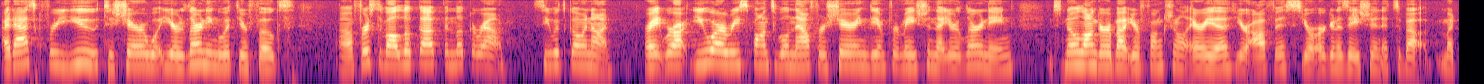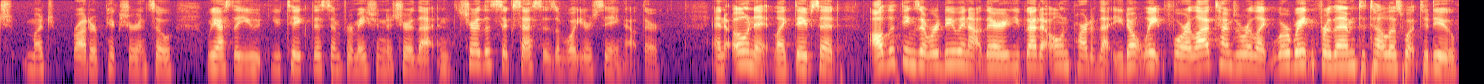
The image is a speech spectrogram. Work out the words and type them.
I'd ask for you to share what you're learning with your folks. Uh, first of all, look up and look around, see what's going on, right? We're, you are responsible now for sharing the information that you're learning. It's no longer about your functional area, your office, your organization. It's about much, much broader picture. And so we ask that you, you take this information and share that and share the successes of what you're seeing out there and own it. Like Dave said, all the things that we're doing out there, you've got to own part of that. You don't wait for, a lot of times we're like, we're waiting for them to tell us what to do.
